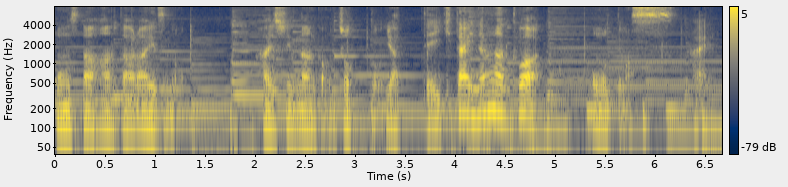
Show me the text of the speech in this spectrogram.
モンスターハンターライズの配信なんかもちょっとやっていきたいなとは思ってます。はい。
